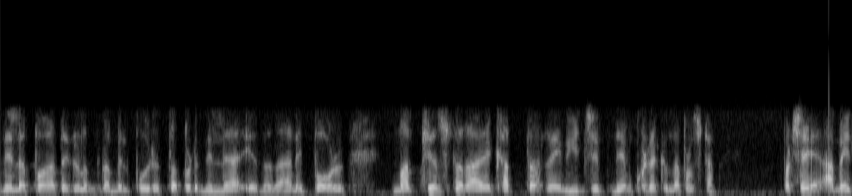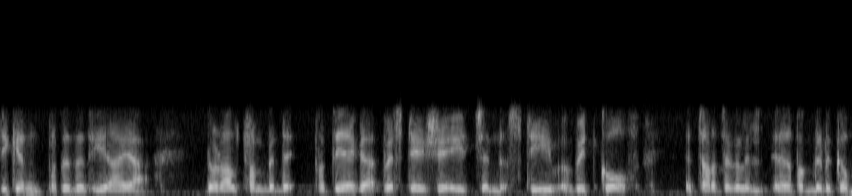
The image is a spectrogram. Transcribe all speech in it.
നിലപാടുകളും തമ്മിൽ പൊരുത്തപ്പെടുന്നില്ല എന്നതാണ് ഇപ്പോൾ മധ്യസ്ഥരായ ഖത്തറിനെയും ഈജിപ്തിനെയും കുഴക്കുന്ന പ്രശ്നം. പക്ഷേ അമേരിക്കൻ പ്രതിനിധിയായ ഡൊണാൾഡ് ട്രംപിന്റെ പ്രത്യേക West Asia agent Steve Witkoff ചർച്ചകളിൽ പങ്കെടുക്കും.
